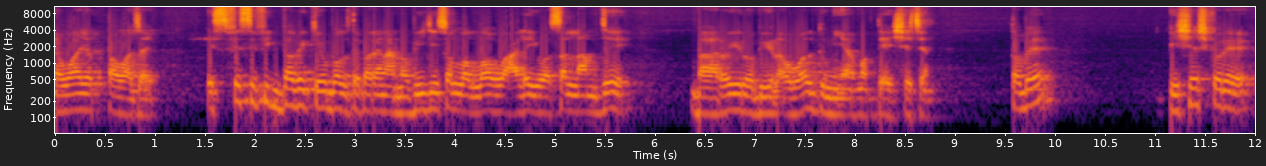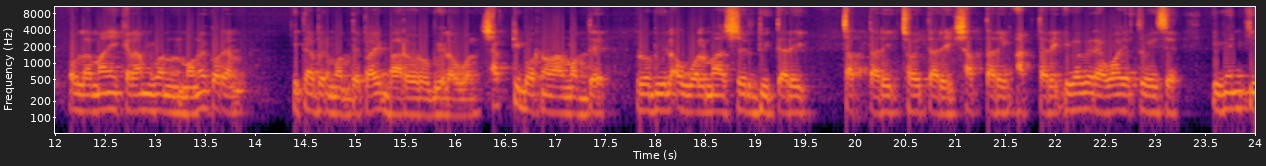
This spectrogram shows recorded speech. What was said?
রেওয়ায়ত পাওয়া যায়। স্পেসিফিকভাবে কেউ বলতে পারে না নবীজি সাল্লাহ আলাই ওয়াসাল্লাম যে বারোই রবিউল আউ্য়াল দুনিয়ার মধ্যে এসেছেন। তবে বিশেষ করে ওলামাই কেরামগণ মনে করেন কিতাবের মধ্যে পাই বারো রবিউল আউ্য়াল। সাতটি বর্ণনার মধ্যে রবিউল আউ্য়াল মাসের দুই তারিখ চার তারিখ, ছয় তারিখ, সাত তারিখ, আট তারিখ এভাবে রেওয়ায়ত রয়েছে। ইভেন কি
